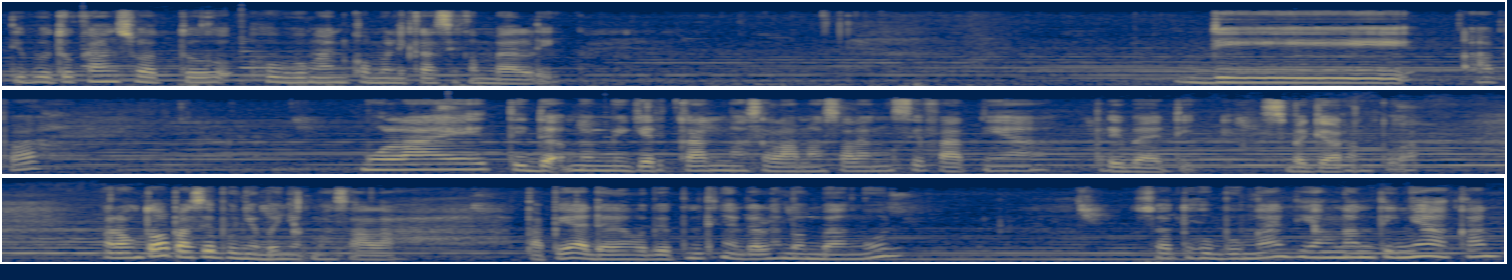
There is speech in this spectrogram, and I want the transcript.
dibutuhkan suatu hubungan komunikasi kembali di apa mulai tidak memikirkan masalah-masalah yang sifatnya pribadi sebagai orang tua. Orang tua pasti punya banyak masalah, tapi ada yang lebih penting adalah membangun suatu hubungan yang nantinya akan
